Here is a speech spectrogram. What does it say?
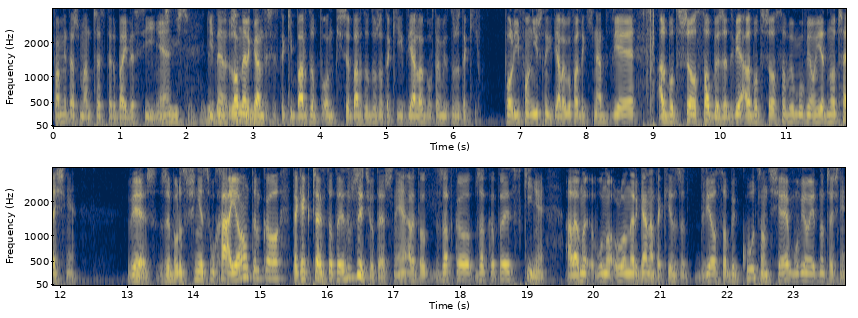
pamiętasz Manchester by the Sea, nie? Oczywiście. I ten Lonergan też jest taki bardzo, on pisze bardzo dużo takich dialogów, tam jest dużo takich polifonicznych dialogów, ale takich na dwie albo trzy osoby, że dwie albo trzy osoby mówią jednocześnie. Wiesz, że po prostu się nie słuchają, tylko tak jak często to jest w życiu też, nie? Ale to rzadko, rzadko to jest w kinie. Ale u Lonergana tak jest, że dwie osoby kłócąc się mówią jednocześnie.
